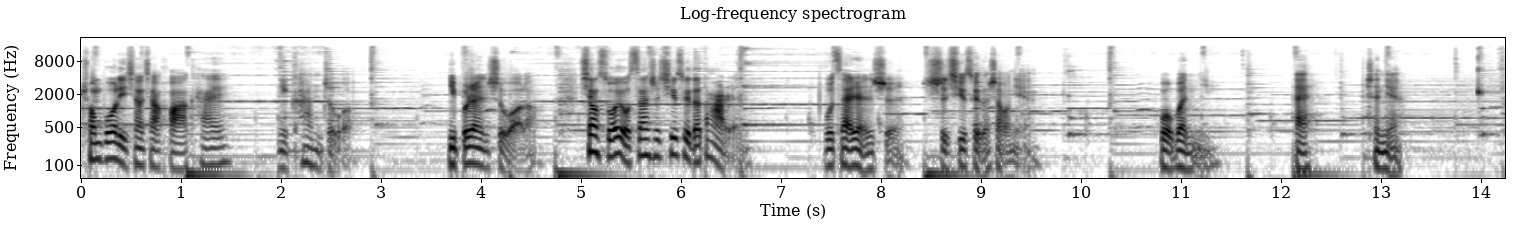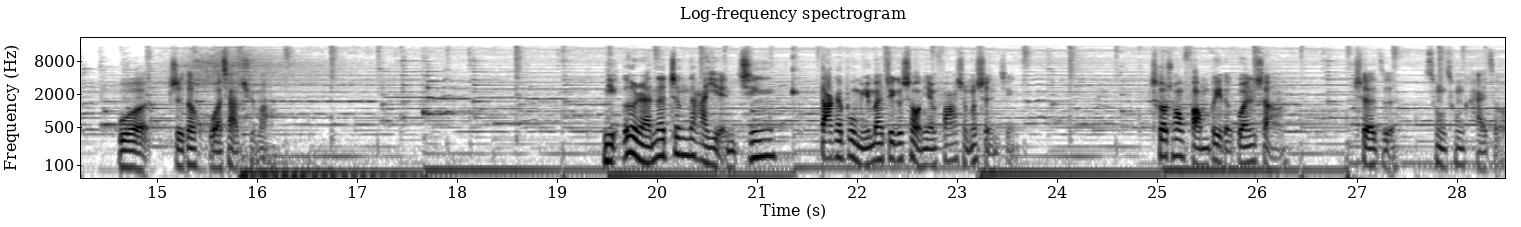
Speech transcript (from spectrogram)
窗玻璃向下划开，你看着我，你不认识我了，像所有三十七岁的大人，不再认识十七岁的少年。我问你，哎，陈年，我值得活下去吗？你愕然地睁大眼睛，大概不明白这个少年发什么神经。车窗防备地关上，车子匆匆开走。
